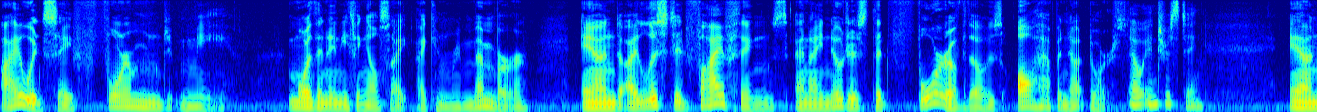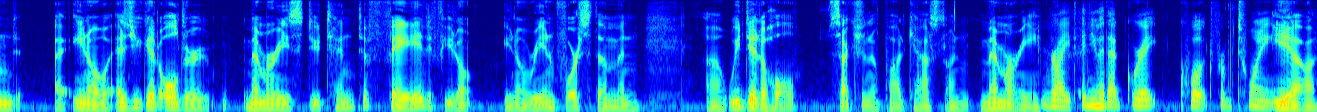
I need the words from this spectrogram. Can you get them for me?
I would say formed me more than anything else I, I can remember. And I listed five things, and I noticed that four of those all happened outdoors. Oh, interesting. And uh, you know, as you get older, memories do tend to fade if you don't, you know, reinforce them. And uh, we did a whole section of podcast on memory. Right. And you had that great quote from Twain. Yeah,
